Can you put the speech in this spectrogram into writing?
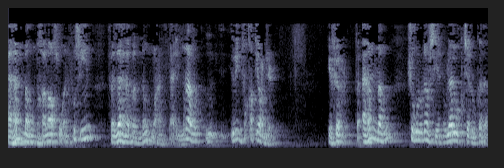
أهمهم خلاص أنفسهم فذهب النوم عنه يعني المنافق يريد فقط يرجع يفر. فأهمه شغل نفسه أنه لا يقتل كذا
